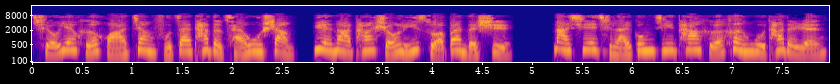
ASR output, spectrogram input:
求耶和华降福在他的财物上，悦纳他手里所办的事。那些起来攻击他和恨恶他的人，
